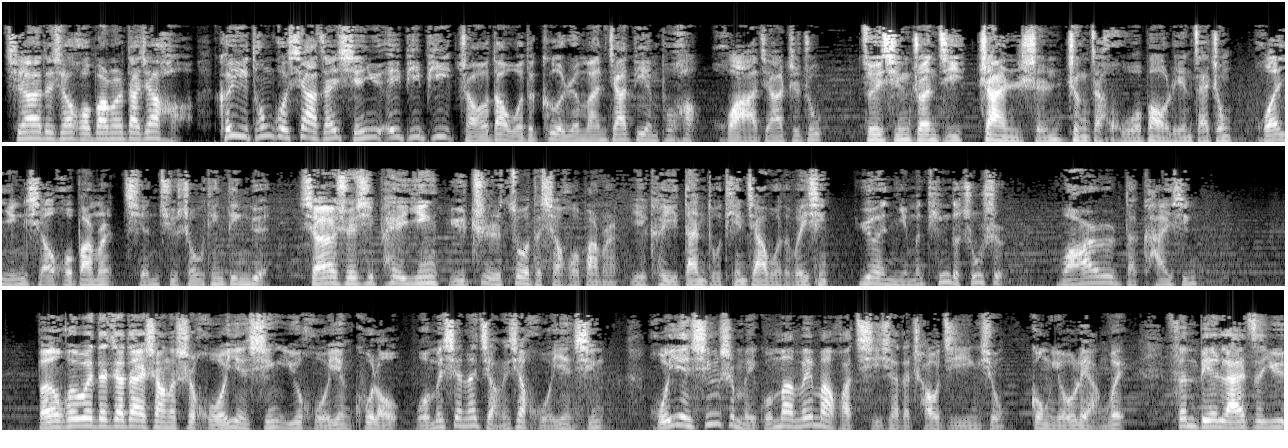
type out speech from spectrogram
亲爱的小伙伴们，大家好！可以通过下载闲鱼 APP 找到我的个人玩家店铺号“画家蜘蛛”。最新专辑《战神》正在火爆连载中，欢迎小伙伴们前去收听订阅。想要学习配音与制作的小伙伴们，也可以单独添加我的微信。愿你们听得舒适，玩的开心。本回为大家带上的是火焰星与火焰骷髅。我们先来讲一下火焰星。火焰星是美国漫威漫画旗下的超级英雄，共有两位，分别来自于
